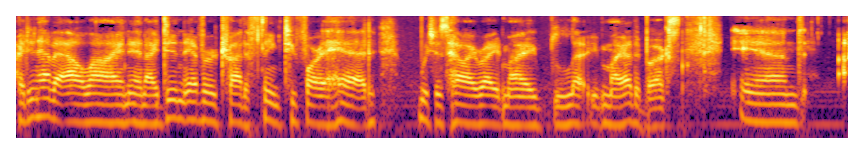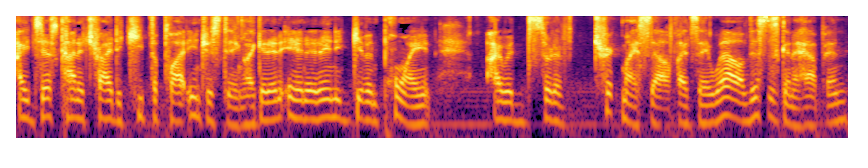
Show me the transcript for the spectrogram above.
I didn't have an outline, and I didn't ever try to think too far ahead which is how I write my my other books, and I just kind of tried to keep the plot interesting. Like at, at, at any given point, I would sort of trick myself. I'd say, "Well, this is going to happen,"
